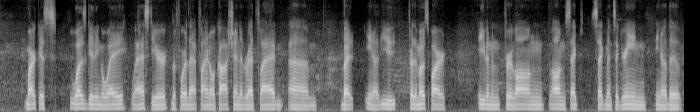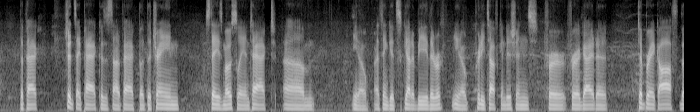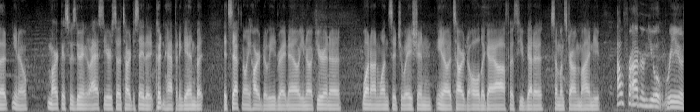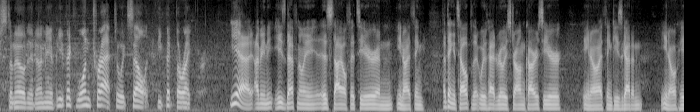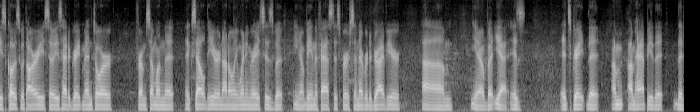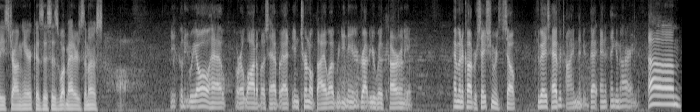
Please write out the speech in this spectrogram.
Marcus was getting away last year before that final caution and red flag. Um, but you know, you for the most part, even for long long seg- segments of green, you know, the the pack shouldn't say pack because it's not a pack, but the train stays mostly intact. Um, you know, I think it's got to be the you know pretty tough conditions for for a guy to to break off. But you know, Marcus was doing it last year, so it's hard to say that it couldn't happen again. But it's definitely hard to lead right now. You know, if you're in a one-on-one situation, you know, it's hard to hold a guy off if you've got a someone strong behind you. How proud are you of Rinus to know that? I mean, if you picked one track to excel, he picked the right. Yeah, I mean, he's definitely his style fits here, and you know, I think I think it's helped that we've had really strong cars here. You know, I think he's got an, you know, he's close with Ari, so he's had a great mentor from someone that excelled here, not only winning races, but you know, being the fastest person ever to drive here. Um, you know, but yeah, his it's great that I'm I'm happy that that he's strong here because this is what matters the most. We all have, or a lot of us have, that internal dialogue when you're driving your red car and you're having a conversation with yourself. Do you guys have time to do that kind of thing in our Um,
